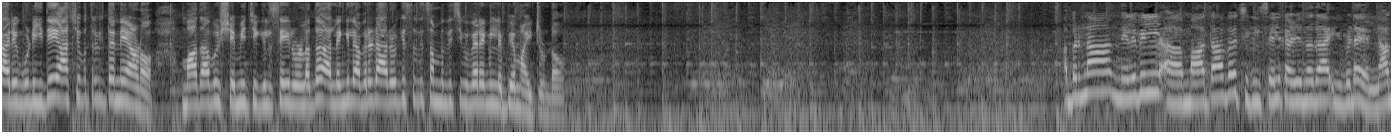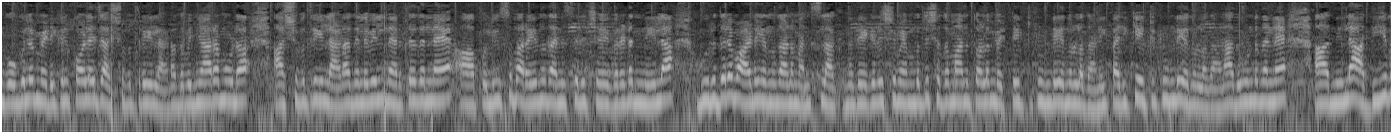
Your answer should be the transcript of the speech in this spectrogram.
കാര്യം കൂടി. ഇതേ ആശുപത്രിയിൽ തന്നെയാണോ മാതാവ് ഷെമി ചികിത്സയിലുള്ളത്? അല്ലെങ്കിൽ അവരുടെ ആരോഗ്യസ്ഥിതി സംബന്ധിച്ച് വിവരങ്ങൾ ലഭ്യമായിട്ടുണ്ടോ? അപർണ നിലവിൽ മാതാവ് ചികിത്സയിൽ കഴിയുന്നത് ഇവിടെയല്ല. ഗോകുലം മെഡിക്കൽ കോളേജ് ആശുപത്രിയിലാണ്. അത് വിഞ്ഞാറമൂട് ആശുപത്രിയിലാണ്. നിലവിൽ നേരത്തെ തന്നെ പോലീസ് പറയുന്നതനുസരിച്ച് ഇവരുടെ നില ഗുരുതരമാണ് എന്നതാണ് മനസ്സിലാക്കുന്നത്. ഏകദേശം എൺപത് ശതമാനത്തോളം വെട്ടേറ്റിട്ടുണ്ട് എന്നുള്ളതാണ്. ഈ പരിക്കേറ്റിട്ടുണ്ട് എന്നുള്ളതാണ്. അതുകൊണ്ട് തന്നെ നില അതീവ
